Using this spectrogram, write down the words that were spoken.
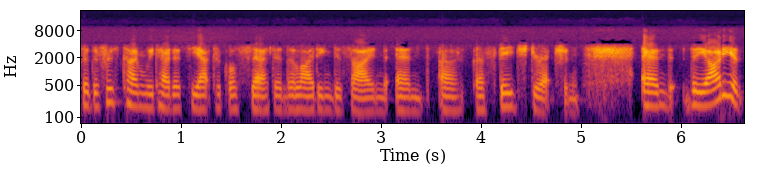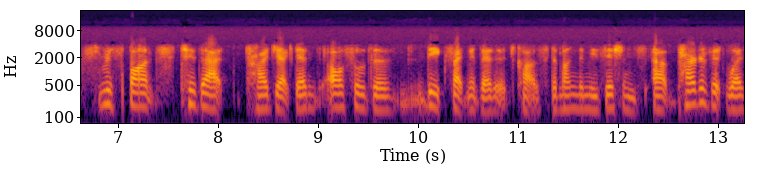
For the first time, we'd had a theatrical set and a lighting design and a, a stage direction. And the audience response to that project and also the the excitement that it caused among the musicians. Uh, part of it was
